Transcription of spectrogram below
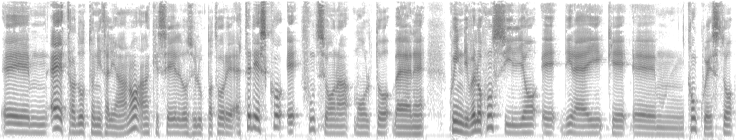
E, ehm, è tradotto in italiano anche se lo sviluppatore è tedesco e funziona molto bene quindi ve lo consiglio e direi che ehm, con questo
